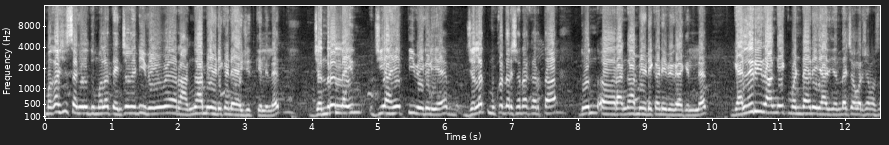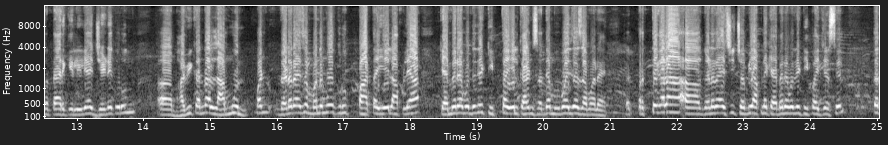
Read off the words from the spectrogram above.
मगाशीच सांगितलं तुम्हाला त्यांच्यासाठी वेगवेगळ्या रांगा आम्ही या ठिकाणी आयोजित केलेल्या आहेत. जनरल लाईन जी आहे ती वेगळी आहे. जलद मुखदर्शनाकरता दोन रांगा आम्ही या ठिकाणी वेगळ्या केलेल्या आहेत. गॅलरी रांग एक मंडळाने या यंदाच्या वर्षापासून तयार केलेली आहे जेणेकरून भाविकांना लांबून पण गणरायाचं मनमोहक रूप पाहता येईल आपल्या कॅमेऱ्यामध्ये ते टिपता येईल कारण सध्या मोबाईलचा जमाना आहे. तर प्रत्येकाला गणरायाची छबी आपल्या कॅमेऱ्यामध्ये टिपायची असेल. तर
